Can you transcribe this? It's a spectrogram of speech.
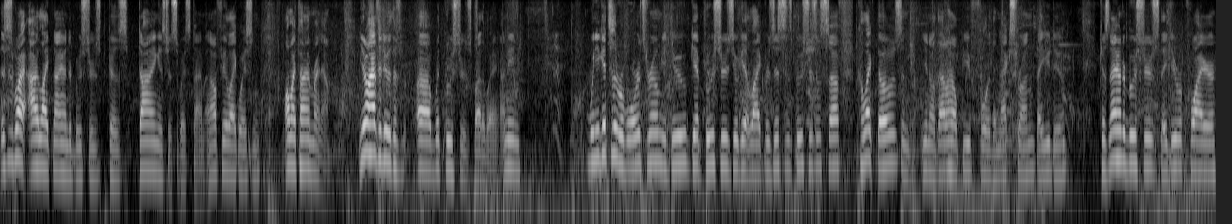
This is why I like 900 boosters because dying is just a waste of time, and I'll feel like wasting all my time right now. You don't have to do this uh, with boosters, by the way. I mean, when you get to the rewards room, you do get boosters. You'll get like resistance boosters and stuff. Collect those, and you know that'll help you for the next run that you do. Because 900 boosters, they do require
